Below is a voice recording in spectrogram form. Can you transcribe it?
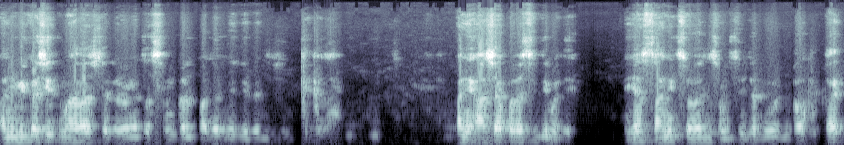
आणि विकसित महाराष्ट्र घडवण्याचा संकल्प आदरणीय देवेंद्रजी केलेला आहे. आणि अशा परिस्थितीमध्ये या स्थानिक स्वराज्य संस्थेच्या निवडणुका होत आहेत.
